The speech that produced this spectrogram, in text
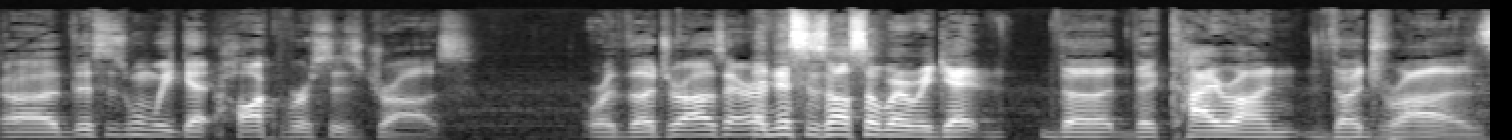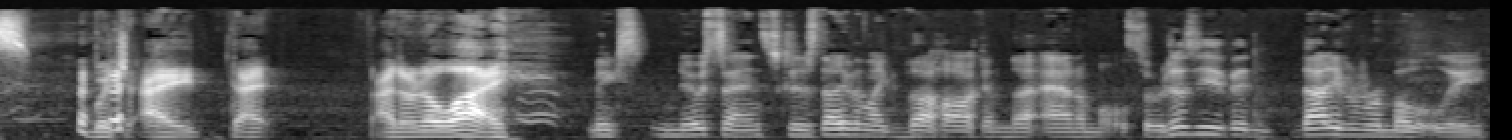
Uh, this is when we get Hawk versus Droz. Or the Droz, Eric? And this is also where we get the the Chiron the Droz, which I that I don't know why. Makes no sense because it's not even like the hawk and the animal, so it doesn't even not even remotely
